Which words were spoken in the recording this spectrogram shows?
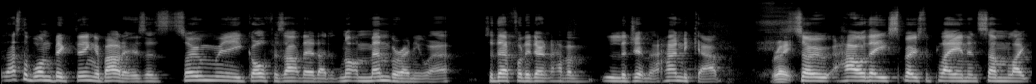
That's the one big thing about it is there's so many golfers out there that are not a member anywhere, so therefore they don't have a legitimate handicap. right So how are they supposed to play in in some like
